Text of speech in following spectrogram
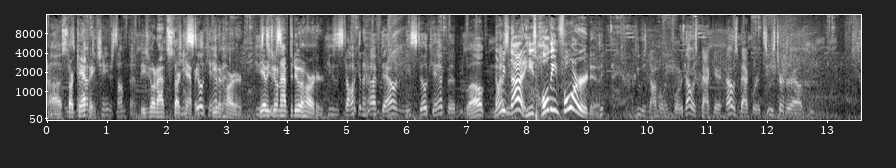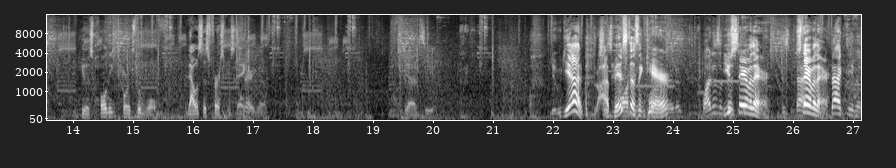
Uh, he's start have camping. to change something. He's going to have to start He's camping, still even harder. He's yeah, he's going to have to do it harder. He's a stock and a half down, and he's still camping. Well, no, I he's mean- not. He's holding forward. He was not holding forward. That was back air. That was backwards. He was turned around. He was holding towards the wolf. That was his first mistake. There you go. Yeah. See, Yeah, Abyss doesn't care. Why doesn't You stay over there. Back, Stay over there. Back demon.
